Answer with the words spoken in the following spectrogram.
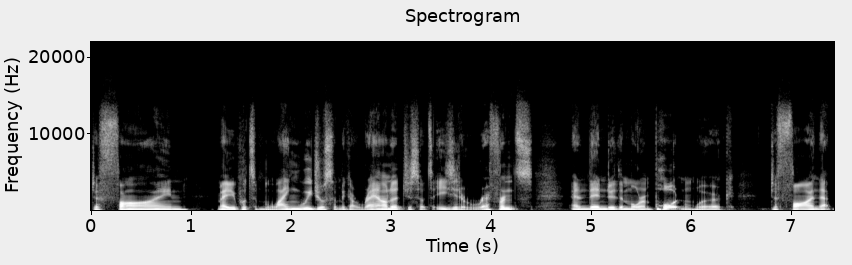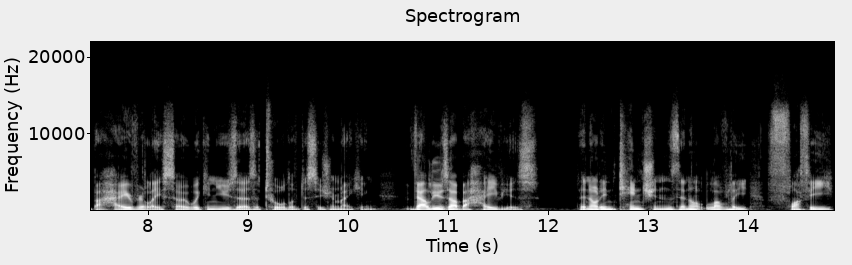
define, maybe put some language or something around it just so it's easy to reference, and then do the more important work, define that behaviorally so we can use it as a tool of decision making. Values are behaviors, They're not intentions. They're not lovely, fluffy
